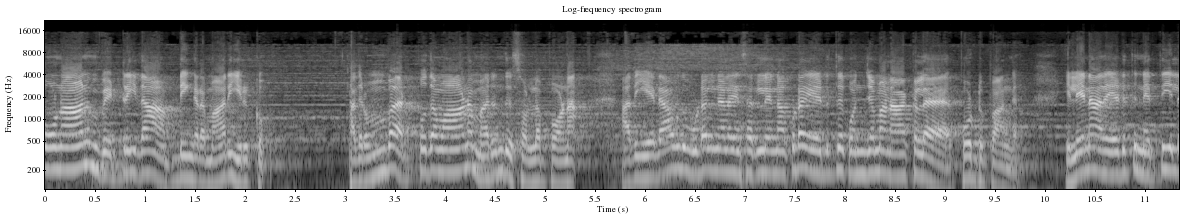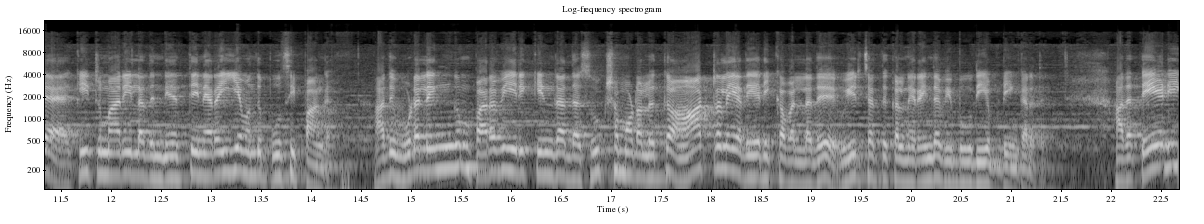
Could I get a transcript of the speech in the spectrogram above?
போனாலும் வெற்றி தான் அப்படிங்கிற மாதிரி இருக்கும். அது ரொம்ப அற்புதமான மருந்து சொல்லப்போனால் அது ஏதாவது உடல்நிலை சரியில்லைன்னா கூட எடுத்து கொஞ்சமாக நாக்கில் போட்டுப்பாங்க. இல்லைன்னா அதை எடுத்து நெத்தியில் கீற்று மாதிரி இல்லை அது நெத்தி நிறைய வந்து பூசிப்பாங்க. அது உடலெங்கும் பரவி இருக்கின்ற அந்த சூக்ஷம் உடலுக்கு ஆற்றலை அதிகரிக்க வல்லது உயிர் சத்துக்கள் நிறைந்த விபூதி அப்படிங்கிறது. அதை தேடி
